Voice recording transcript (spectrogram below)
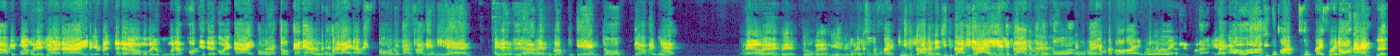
สามผมก็จะอยู่กับนายไม่ใช่ไปแต่ถ้าน้องบอกไม่อยู่ผมก็จะพร้อมที่จะเดินออกจากนายน้องจบแค่เนี้ยผมก็ไปแล้วน้องก็ต้องการฟังแค่นี้แหละไอ้เรื่องอื่นถ้าอะไรผมรับผิดเองจบเดี๋ยวเอาแค่เนี้ย แล้วเลยไปสู้ไปเลยยี่สิบผมจะสู้ไปยี่สิบล้านนั่นเลยยี่สิบล้านที่ไหนยี่สิบล้านเนี่ยมันเลยผมผมไม่ได้ตั้งร้อยไม่เอาเอาที่ผมว่าสรุปนายช่วยน้องนะเวท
